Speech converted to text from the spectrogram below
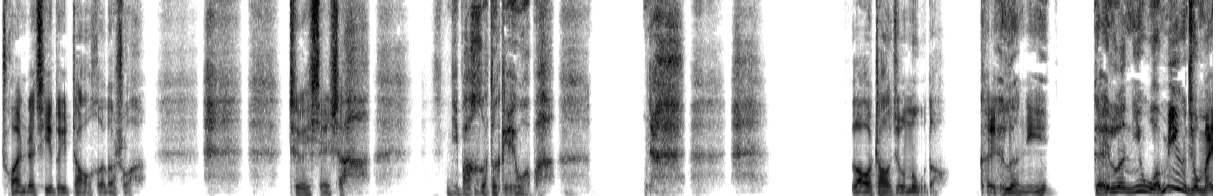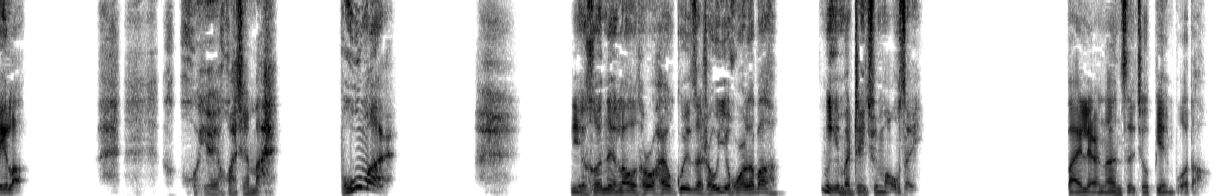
喘着气对赵核桃说：“这位先生，你把核桃给我吧。”老赵就怒道：“给了你，给了你，我命就没了。我愿意花钱买，不卖。”你和那老头还有刽子手一伙的吧？你们这群毛贼！白脸男子就辩驳道：“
